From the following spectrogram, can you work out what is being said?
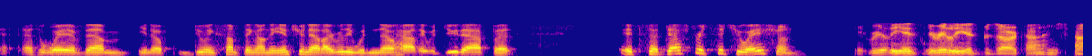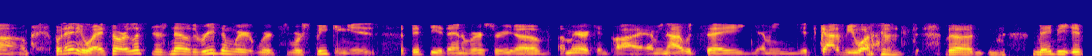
as a way of them, you know, doing something on the internet, I really wouldn't know how they would do that, but it's a desperate situation. It really is. It really is bizarre times. Um, but anyway, so our listeners know the reason we're we're we're speaking is the 50th anniversary of American Pie. I mean, I would say, I mean, it's got to be one of the, maybe if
